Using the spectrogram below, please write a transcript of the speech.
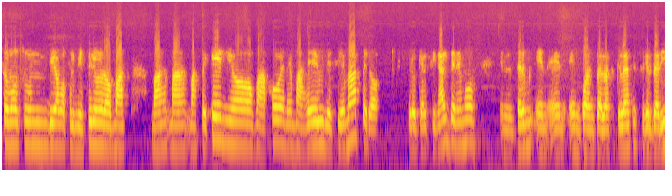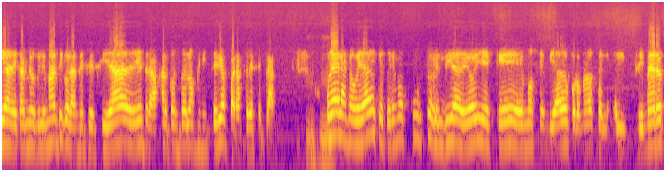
somos un, digamos, el ministerio uno de los más, más, más, más pequeños, más jóvenes, más débiles y demás, pero, pero que al final tenemos en, el en, en, en, cuanto a la Secretaría de Cambio Climático la necesidad de trabajar con todos los ministerios para hacer ese plan. Una de las novedades que tenemos justo el día de hoy es que hemos enviado por lo menos el, primer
